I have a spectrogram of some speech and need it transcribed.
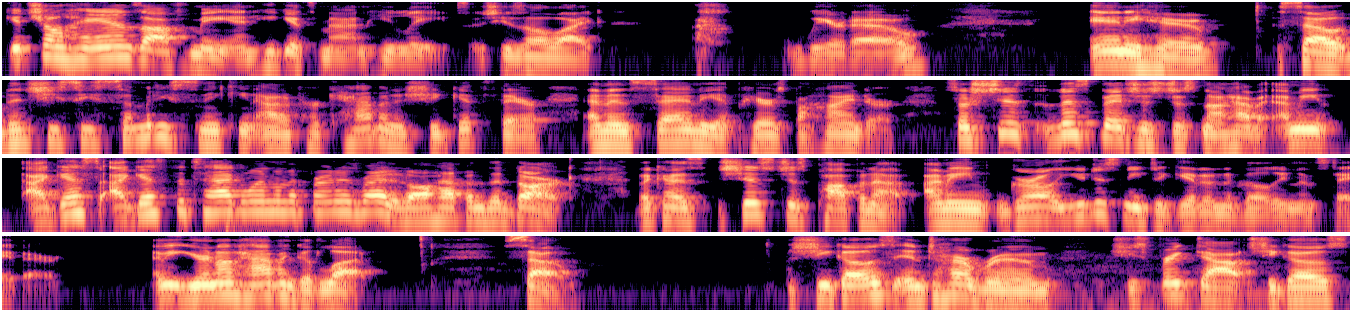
get your hands off me. And he gets mad and he leaves. And she's all like, weirdo. Anywho, so then she sees somebody sneaking out of her cabin as she gets there, and then Sandy appears behind her. So she's this bitch is just not having. I mean, I guess I guess the tagline on the front is right. It all happens at dark because she's just popping up. I mean, girl, you just need to get in a building and stay there. I mean, you're not having good luck. So she goes into her room. She's freaked out. She goes,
